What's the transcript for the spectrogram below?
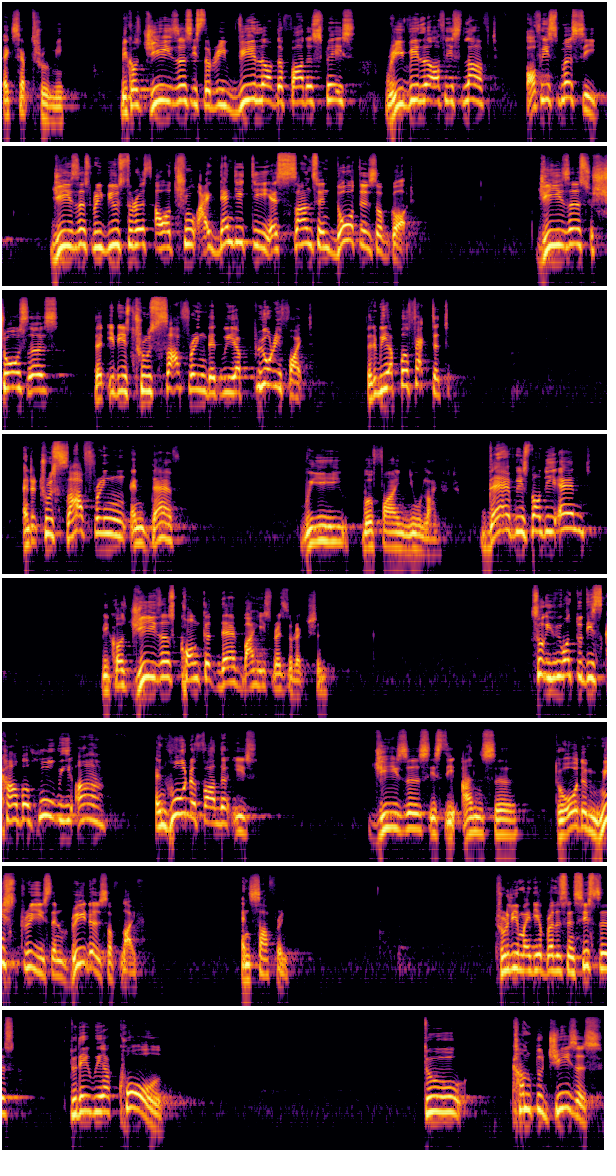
except through me. Because Jesus is the revealer of the Father's face, revealer of His love, of His mercy. Jesus reveals to us our true identity as sons and daughters of God. Jesus shows us that it is through suffering that we are purified, that we are perfected. And that through suffering and death, we will find new life. Death is not the end because Jesus conquered death by his resurrection. So, if we want to discover who we are and who the Father is, Jesus is the answer to all the mysteries and readers of life and suffering. Truly, my dear brothers and sisters, today we are called to come to Jesus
